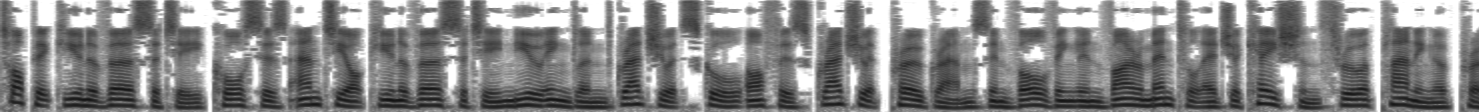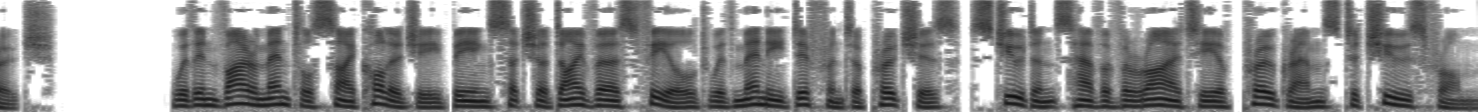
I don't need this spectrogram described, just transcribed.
Topic university courses Antioch University New England Graduate School offers graduate programs involving environmental education through a planning approach. With environmental psychology being such a diverse field with many different approaches, students have a variety of programs to choose from.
